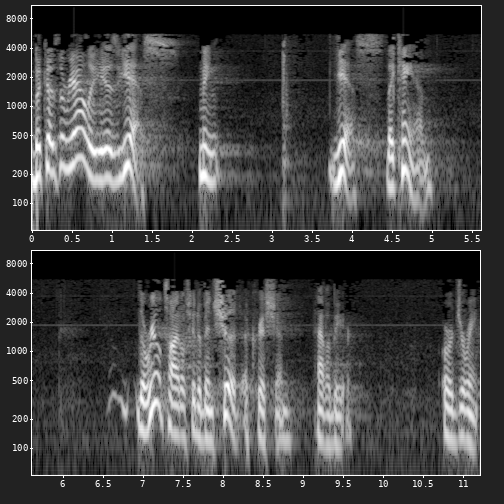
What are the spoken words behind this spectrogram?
Because the reality is, yes. I mean, yes, they can. The real title should have been Should a Christian Have a Beer? Or a drink?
